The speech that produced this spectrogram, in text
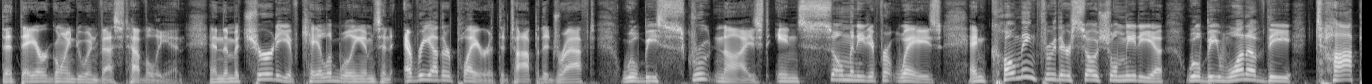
that they are going to invest heavily in. And the maturity of Caleb Williams and every other player at the top of the draft will be scrutinized in so many different ways. And combing through their social media will be one of the top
